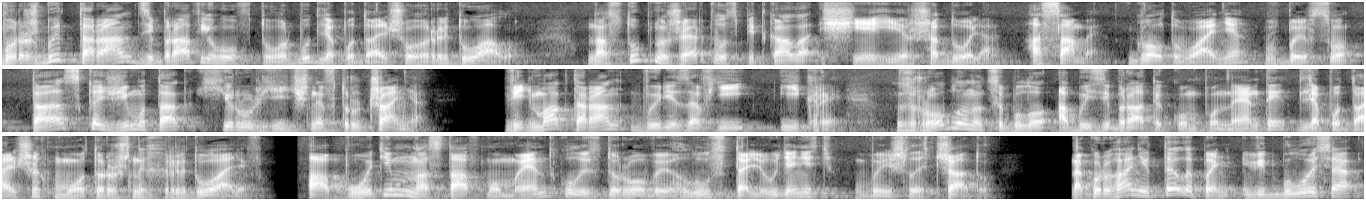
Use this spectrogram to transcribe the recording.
Ворожбит Таран зібрав його в торбу для подальшого ритуалу. Наступну жертву спіткала ще гірша доля, а саме гвалтування, вбивство та, скажімо так, хірургічне втручання. Відьмак Таран вирізав їй ікри. Зроблено це було, аби зібрати компоненти для подальших моторошних ритуалів. А потім настав момент, коли здоровий глузд та людяність вийшли з чату. На кургані Телепень відбулося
